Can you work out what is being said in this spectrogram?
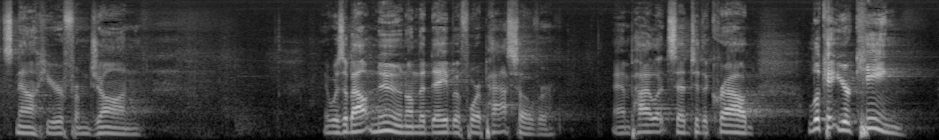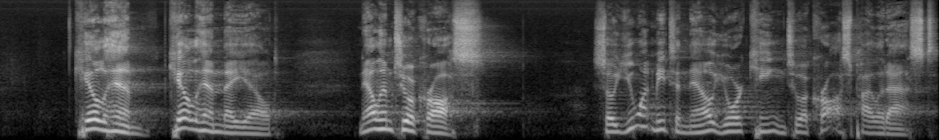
Let's now hear from John. It was about noon on the day before Passover, and Pilate said to the crowd, Look at your king. Kill him, kill him, they yelled. Nail him to a cross. So you want me to nail your king to a cross? Pilate asked.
